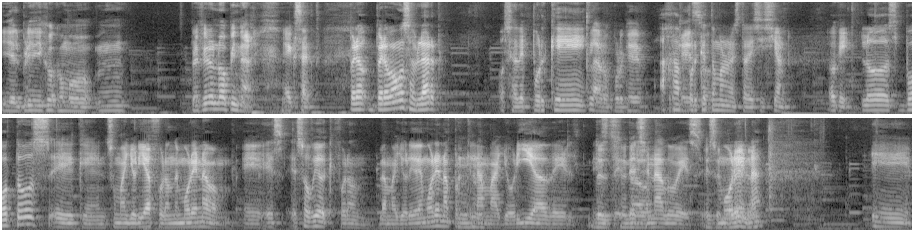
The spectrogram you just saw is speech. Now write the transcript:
Y el PRI dijo como... "Mm, prefiero no opinar. Exacto. Pero, pero vamos a hablar, o sea, de por qué... Claro, porque... Ajá, ¿por qué eso? tomaron esta decisión? Ok, los votos eh, que en su mayoría fueron de Morena, eh, es, es obvio que fueron la mayoría de Morena porque la mayoría del, Del este, del Senado. Es, Es Morena. Morena. Eh,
